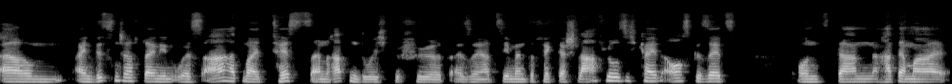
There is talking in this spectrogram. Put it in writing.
Ähm, ein Wissenschaftler in den USA hat mal Tests an Ratten durchgeführt. Also er hat sie im Endeffekt der Schlaflosigkeit ausgesetzt und dann hat er mal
